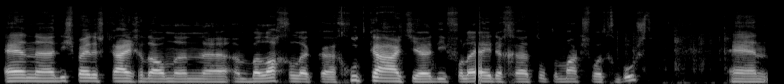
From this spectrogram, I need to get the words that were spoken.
En eh, die spelers krijgen dan een, eh, een belachelijk eh, goed kaartje die volledig tot de max wordt geboost. En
